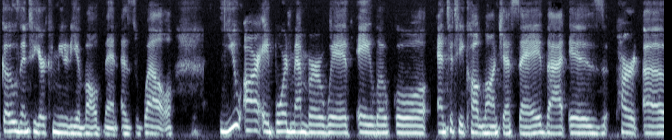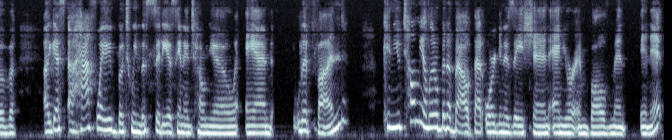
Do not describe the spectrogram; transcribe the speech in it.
goes into your community involvement as well you are a board member with a local entity called Launch SA that is part of, I guess, a halfway between the city of San Antonio and Lift Fund. Can you tell me a little bit about that organization and your involvement in it?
